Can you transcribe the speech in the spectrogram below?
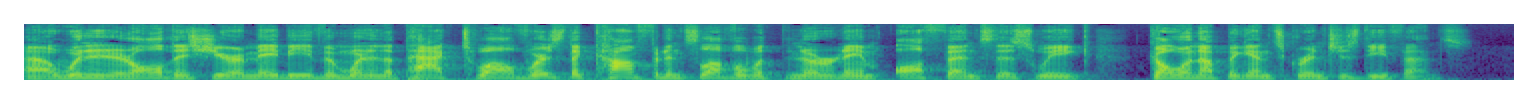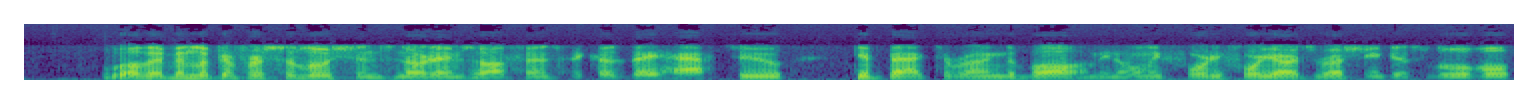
uh, winning it all this year and maybe even winning the Pac 12. Where's the confidence level with the Notre Dame offense this week going up against Grinch's defense? Well, they've been looking for solutions, Notre Dame's offense, because they have to get back to running the ball. I mean, only 44 yards rushing against Louisville.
